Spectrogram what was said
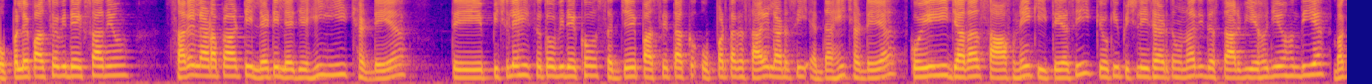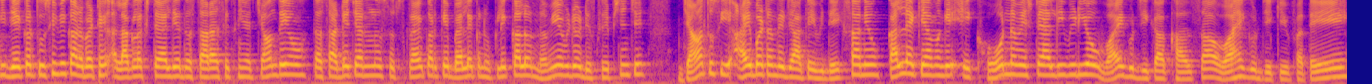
ਉੱਪਰਲੇ ਪਾਸਿਓਂ ਵੀ ਦੇਖ ਸਕਦੇ ਹੋ। ਸਾਰੇ ਲਾੜਾ ਪਾ ਢਿੱਲੇ ਢਿੱਲੇ ਜਿਹੀ ਹੀ ਛੱਡੇ ਆ ਤੇ ਪਿਛਲੇ ਹਿੱਸੇ ਤੋਂ ਵੀ ਦੇਖੋ, ਸੱਜੇ ਪਾਸੇ ਤੱਕ, ਉੱਪਰ ਤੱਕ ਸਾਰੇ ਲੜ ਸੀ ਇਦਾਂ ਹੀ ਛੱਡੇ ਆ। ਕੋਈ ਜ਼ਿਆਦਾ ਸਾਫ਼ ਨਹੀਂ ਕੀਤੇ ਅਸੀਂ, ਕਿਉਂਕਿ ਪਿਛਲੀ ਸਾਈਡ ਤੋਂ ਉਹਨਾਂ ਦੀ ਦਸਤਾਰ ਵੀ ਇਹੋ ਜਿਹੀ ਹੁੰਦੀ ਆ। ਬਾਕੀ ਜੇਕਰ ਤੁਸੀਂ ਵੀ ਘਰ ਬੈਠੇ ਅਲੱਗ-ਅਲੱਗ ਸਟਾਈਲ ਦੀਆਂ ਦਸਤਾਰਾਂ ਸਿੱਖਣੀਆਂ ਚਾਹੁੰਦੇ ਹੋ, ਤਾਂ ਸਾਡੇ ਚੈਨਲ ਨੂੰ ਸਬਸਕ੍ਰਾਈਬ ਕਰਕੇ ਬੈਲ ਆਈਕਨ ਨੂੰ ਕਲਿੱਕ ਕਰ ਲਓ ਨਵੀਆਂ ਵੀਡੀਓ ਡਿਸਕ੍ਰਿਪਸ਼ਨ 'ਚ। ਜਾਂ ਤੁਸੀਂ ਆਈ ਬਟਨ ਤੇ ਜਾ ਕੇ ਵੀ ਦੇਖ ਸਕਦੇ ਹੋ। ਕੱਲ ਲੈ ਕੇ ਆਵਾਂਗੇ ਇੱਕ ਹੋਰ ਨਵੇਂ ਸਟਾਈਲ ਦੀ ਵੀਡੀਓ ਵਾਹਿਗੁਰੂ ਜੀ ਕਾ ਖਾਲਸਾ, ਵਾਹਿਗੁਰੂ ਜੀ ਕੀ ਫਤਿਹ।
